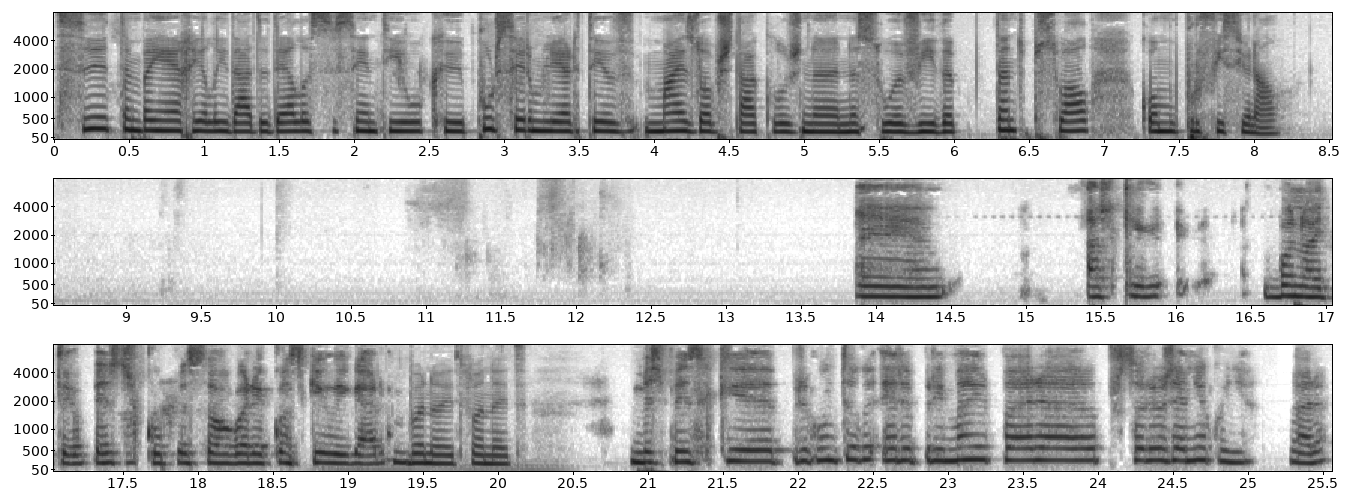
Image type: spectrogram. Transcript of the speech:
se também é a realidade dela, se sentiu que por ser mulher teve mais obstáculos na, na sua vida, tanto pessoal como profissional. É, acho que. Boa noite, eu peço desculpa, só agora consegui ligar. -me. Boa noite, boa noite. Mas penso que a pergunta era primeiro para a professora Eugénia Cunha, não era?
